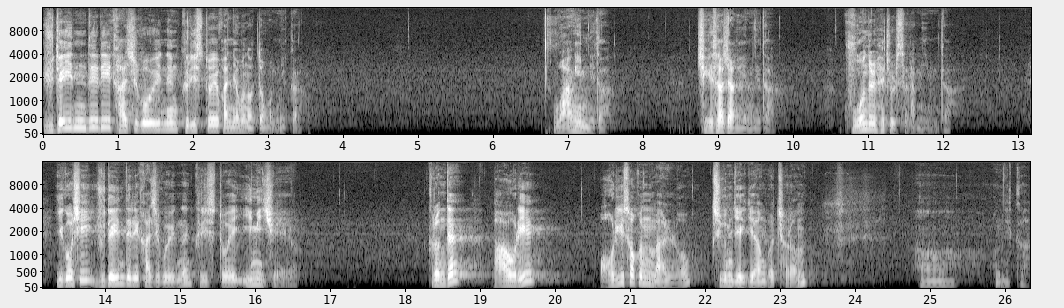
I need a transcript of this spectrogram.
유대인들이 가지고 있는 그리스도의 관념은 어떤 겁니까? 왕입니다. 제사장입니다. 구원을 해줄 사람입니다. 이것이 유대인들이 가지고 있는 그리스도의 이미지예요. 그런데 바울이 어리석은 말로 지금 얘기한 것처럼 어, 뭡니까?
